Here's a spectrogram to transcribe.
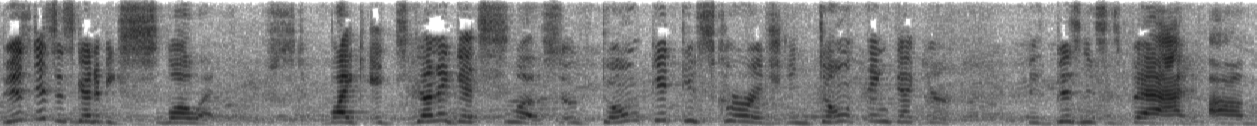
business is going to be slow at first. Like it's going to get slow. So don't get discouraged and don't think that your bu- business is bad um,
